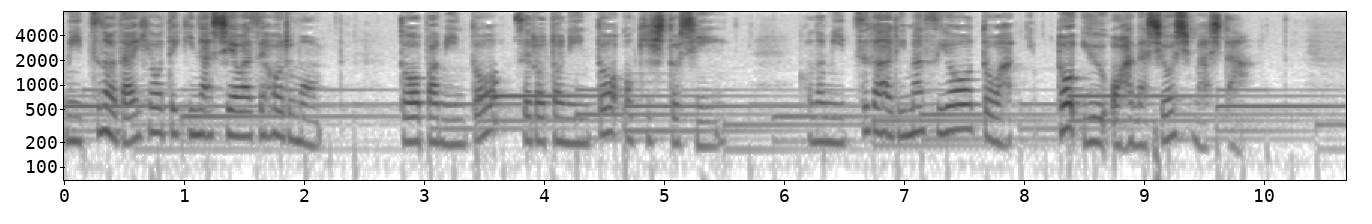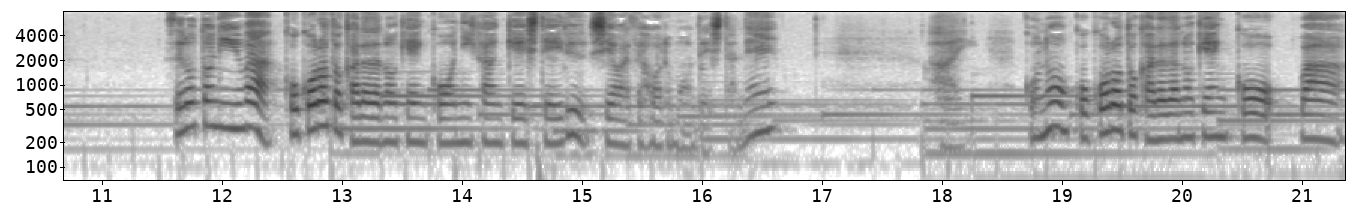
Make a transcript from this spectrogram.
3つの代表的な幸せホルモンドーパミンとセロトニンとオキシトシン。この3つがありますよとはというお話をしました。セロトニンは心と体の健康に関係している幸せホルモンでしたね。はい。この心と体の健康は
